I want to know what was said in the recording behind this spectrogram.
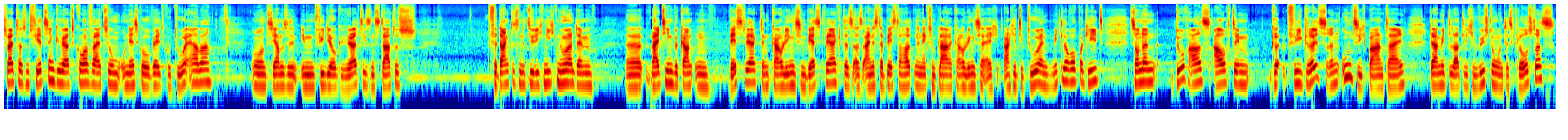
2014 gehört Chorwei zum UNESCO-Weltkulturerbe und Sie haben es im Video gehört, diesen Status verdankt es natürlich nicht nur dem äh, weithin bekannten Westwerk, dem karolingischen Westwerk, das als eines der besterhaltenen Exemplare karolingischer Architektur in Mitteleuropa gilt, sondern durchaus auch dem viel größeren, unsichtbaren Teil der mittelalterlichen Wüstung und des Klosters,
